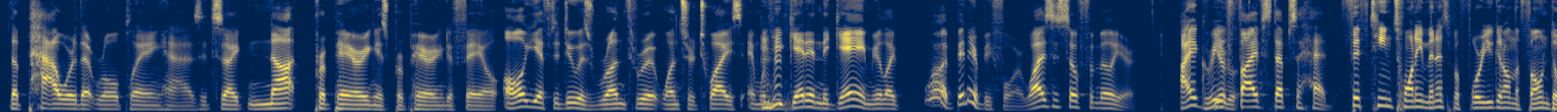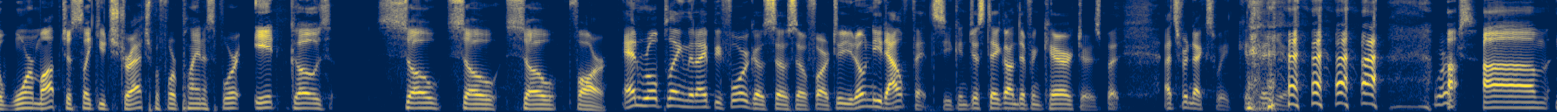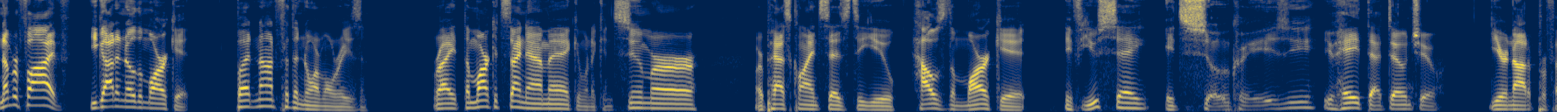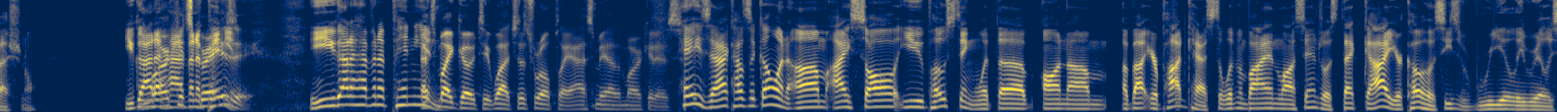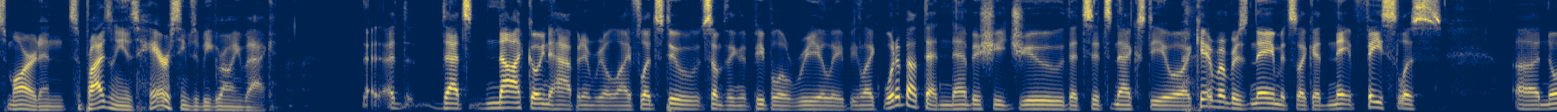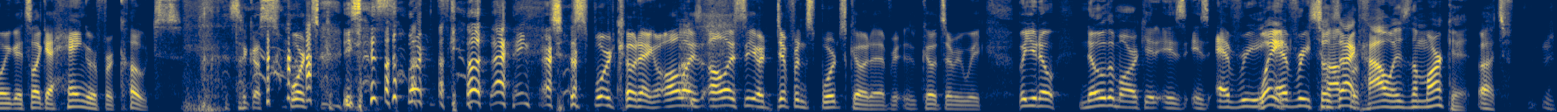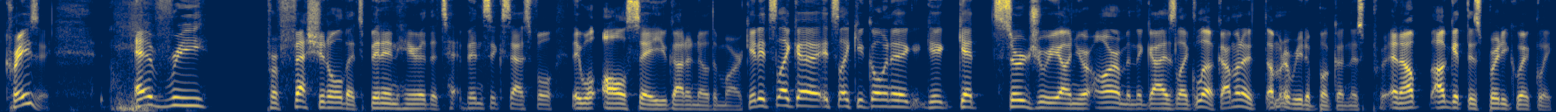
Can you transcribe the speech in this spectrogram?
the power that role playing has. It's like not preparing is preparing to fail. All you have to do is run through it once or twice. And when you Mm-hmm. get in the game, you're like, well, I've been here before. Why is this so familiar? I agree. You're five steps ahead. 15, 20 minutes before you get on the phone to warm up, just like you'd stretch before playing a sport, it goes so, so, so far. And role playing the night before goes so, so far too. You don't need outfits. You can just take on different characters. But that's for next week. Continue. Works. Um, number five, you got to know the market, but not for the normal reason, right? The market's dynamic, and when a consumer or past client says to you, "How's the market?" If you say it's so crazy, you hate that, don't you? you're not a professional. You got to have market's an crazy. opinion. You got to have an opinion. That's my go-to. Watch, let's role play. Ask me how the market is. Hey Zach, how's it going? Um, I saw you posting with uh on um about your podcast, To Live and Buy in Los Angeles. That guy, your co-host, he's really really smart, and surprisingly, his hair seems to be growing back. Uh, That's not going to happen in real life. Let's do something that people will really be like. What about that nebbishy Jew that sits next to you? I can't remember his name. It's like a na- faceless, uh, knowing. It's like a hanger for coats. It's like a sports. He's a sports coat hanger. It's a sport coat hanger. All I all I see are different sports coat every, coats every week. But you know, know the market is is every Wait, every so Zach, perf- how is the market? Oh, it's crazy. Every professional that's been in here that's been successful, they will all say you got to know the market. It's like a, it's like you're going to get, get surgery on your arm, and the guy's like, "Look, I'm gonna, I'm gonna read a book on this, pr- and I'll, I'll get this pretty quickly."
